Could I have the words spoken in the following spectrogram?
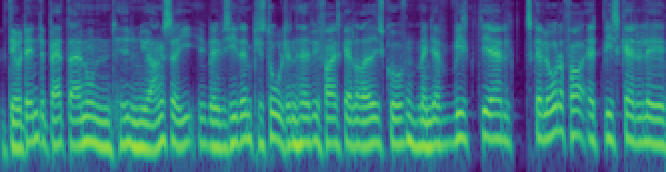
Det er jo den debat, der er nogle nuancer i. Hvad vil sige, den pistol, den havde vi faktisk allerede i skuffen. Men jeg, vi, jeg skal love dig for, at vi skal øh,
